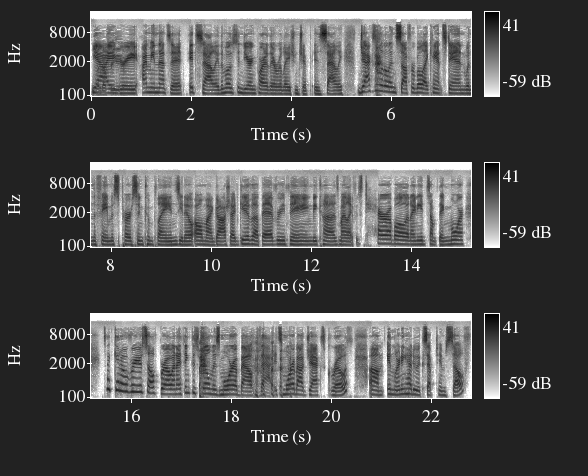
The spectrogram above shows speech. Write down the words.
Yeah, I agree. I mean, that's it. It's Sally. The most endearing part of their relationship is Sally. Jack's a little insufferable. I can't stand when the famous person complains, you know, oh my gosh, I'd give up everything because my life is terrible and I need something more. It's like, get over yourself, bro. And I think this film is more about that. It's more about Jack's growth um, in learning how to accept himself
